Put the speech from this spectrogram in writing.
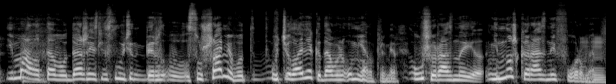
И мало того, даже если случай, например, с ушами, вот у человека довольно, у меня, например, уши разные, немножко разной формы.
